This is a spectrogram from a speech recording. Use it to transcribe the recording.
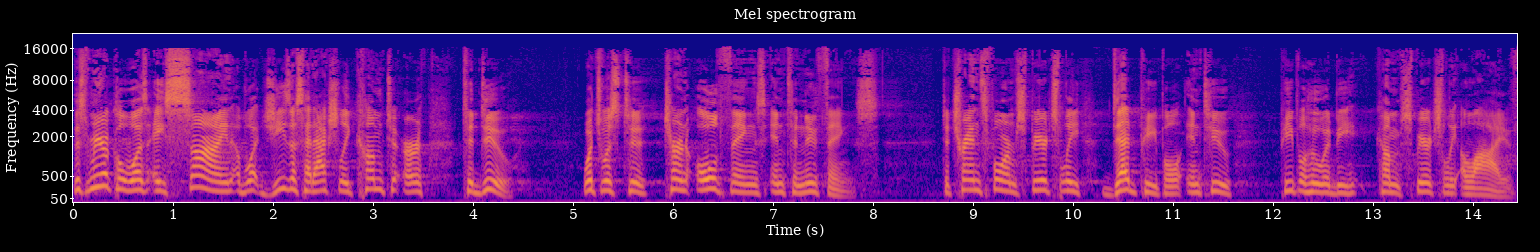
This miracle was a sign of what Jesus had actually come to earth to do, which was to turn old things into new things, to transform spiritually dead people into people who would become spiritually alive.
